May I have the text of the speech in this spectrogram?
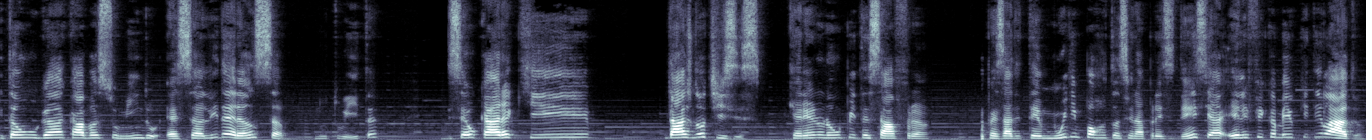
Então o Gun acaba assumindo essa liderança no Twitter de ser o cara que dá as notícias. Querendo ou não, o Peter Safran, apesar de ter muita importância na presidência, ele fica meio que de lado.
